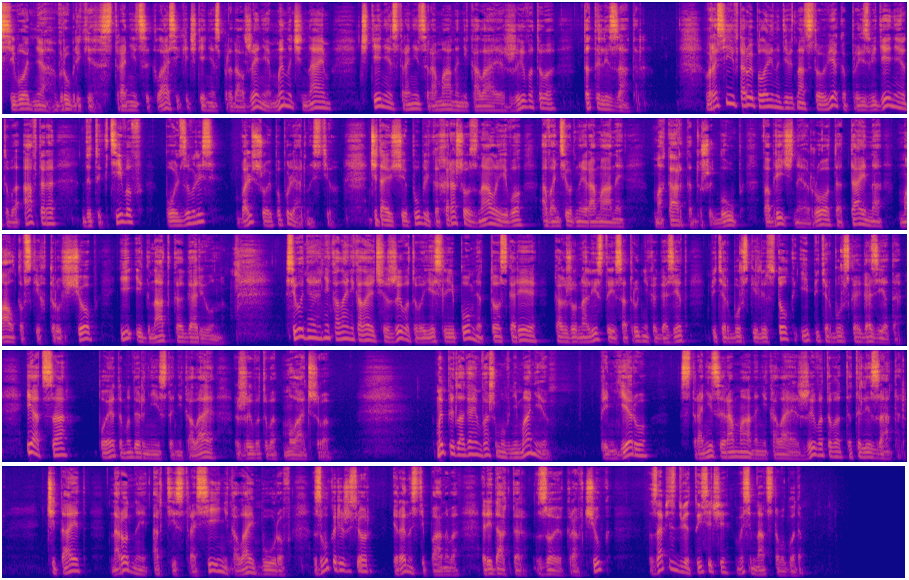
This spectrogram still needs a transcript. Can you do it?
Сегодня в рубрике «Страницы классики. Чтение с продолжением» мы начинаем чтение страниц романа Николая Животова «Тотализатор». В России второй половины XIX века произведения этого автора детективов пользовались большой популярностью. Читающая публика хорошо знала его авантюрные романы «Макарка душегуб», «Фабричная рота», «Тайна малковских трущоб» и Игнатка Горюн. Сегодня Николая Николаевича Животова, если и помнят, то скорее как журналиста и сотрудника газет «Петербургский листок» и «Петербургская газета», и отца поэта-модерниста Николая Животова-младшего. Мы предлагаем вашему вниманию премьеру страницы романа Николая Животова «Тотализатор». Читает народный артист России Николай Буров, звукорежиссер Ирена Степанова, редактор Зоя Кравчук. Запись 2018 года.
